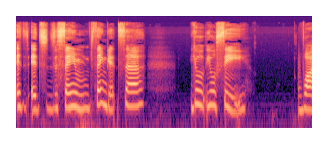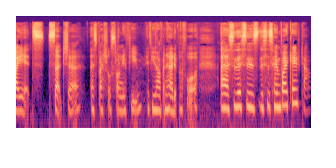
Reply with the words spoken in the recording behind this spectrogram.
it's it's the same thing. It's uh, you'll you'll see why it's such a, a special song if you if you haven't heard it before. Uh, so this is this is Home by Cavetown. that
